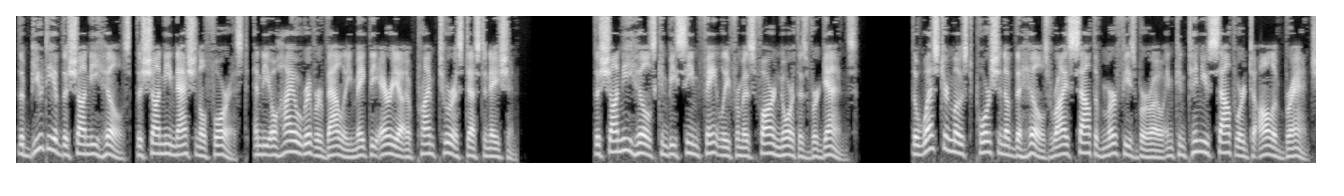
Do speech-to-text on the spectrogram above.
The beauty of the Shawnee Hills, the Shawnee National Forest, and the Ohio River Valley make the area a prime tourist destination. The Shawnee Hills can be seen faintly from as far north as Vergennes. The westernmost portion of the hills rise south of Murphysboro and continue southward to Olive Branch.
